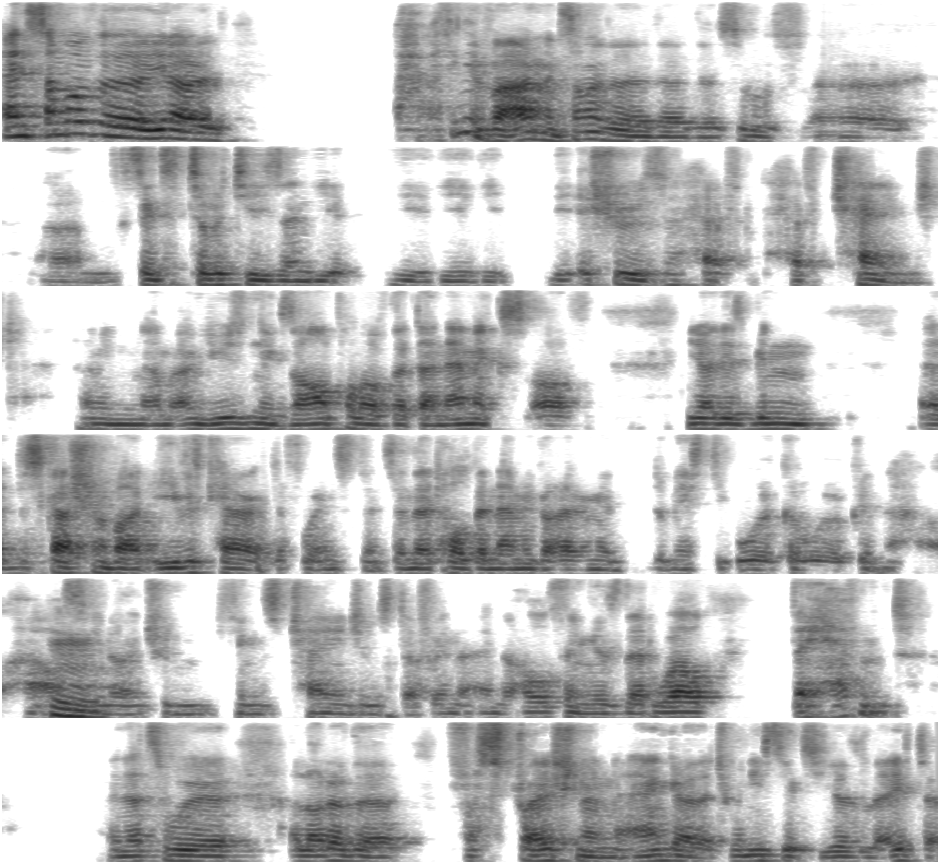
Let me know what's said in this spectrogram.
and some of the you know I think environment some of the the, the sort of uh, um, sensitivities and the, the, the, the, issues have, have changed. I mean, I'm, I'm using an example of the dynamics of, you know, there's been a discussion about Eva's character, for instance, and that whole dynamic of having a domestic worker work in the house, mm. you know, and shouldn't things change and stuff. And, and the whole thing is that, well, they haven't. And that's where a lot of the frustration and anger that 26 years later,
